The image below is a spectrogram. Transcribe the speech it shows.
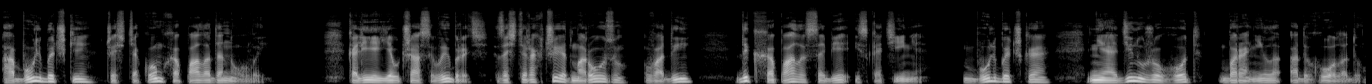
а бульбачкі часцяком хапала да новай. Калі яе ў час выбраць, засцерагчы ад марозу, вады, дык хапала сабе і скаціне. Бульбачка не адзін ужо год бараніла ад голаду.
